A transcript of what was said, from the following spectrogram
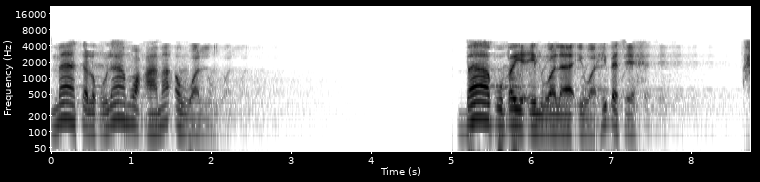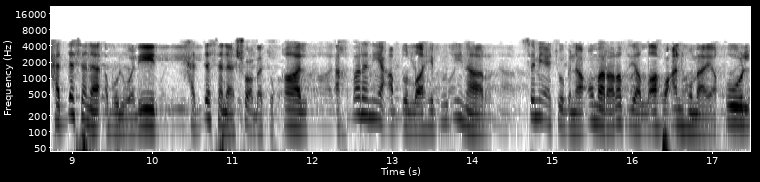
مات الغلام عام أول. باب بيع الولاء وهبته. حدثنا أبو الوليد حدثنا شعبة قال أخبرني عبد الله بن دينار. سمعت ابن عمر رضي الله عنهما يقول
